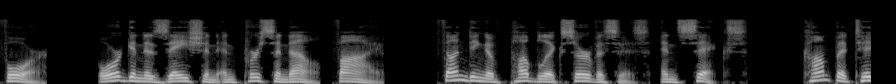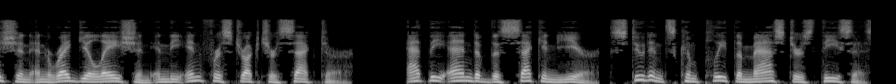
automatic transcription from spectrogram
4. Organization and personnel, 5. Funding of public services, and 6. Competition and regulation in the infrastructure sector. At the end of the second year, students complete the master's thesis.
